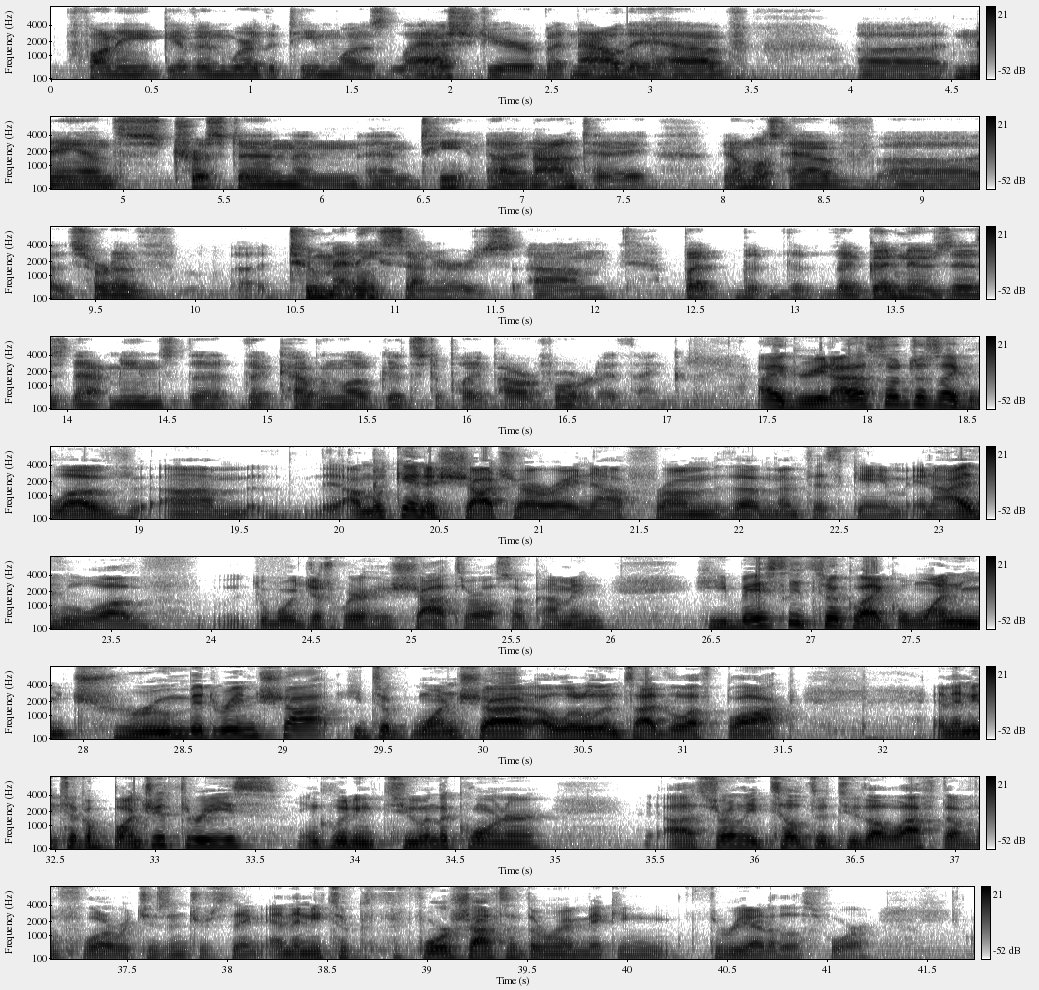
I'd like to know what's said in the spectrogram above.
funny given where the team was last year, but now they have uh, Nance, Tristan, and and T- uh, Ante. They almost have uh, sort of uh, too many centers. Um, but the, the, the good news is that means that that Kevin Love gets to play power forward. I think. I agree. And I also just like love. Um, I'm looking at a shot chart right now from the Memphis game, and I love just where his shots are also coming. He basically took like one true mid range shot. He took one shot a little inside the left block, and then he took a bunch of threes, including two in the corner. Uh, certainly tilted to the left of the floor, which is interesting. And then he took four shots at the rim, making three out of those four.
